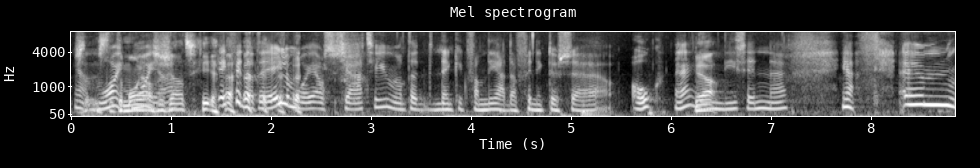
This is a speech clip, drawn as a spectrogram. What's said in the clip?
ja dat- is dat een mooie associatie? Ja. Ik vind dat een hele mooie associatie. Want dan denk ik van, ja, dat vind ik dus eh, ook. Hè, Ja. In die zin. eh, ja. Ehm,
